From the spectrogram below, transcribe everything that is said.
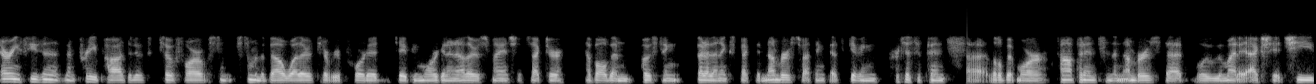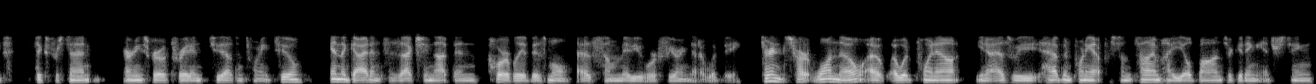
earnings season has been pretty positive so far. Some, some of the bellwethers that have reported, JP Morgan and others, financial sector, have all been posting better than expected numbers. So I think that's giving participants uh, a little bit more confidence in the numbers that we might actually achieve 6% earnings growth rate in 2022. And the guidance has actually not been horribly abysmal as some maybe were fearing that it would be. Turning to chart one, though, I, I, would point out, you know, as we have been pointing out for some time, high yield bonds are getting interesting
